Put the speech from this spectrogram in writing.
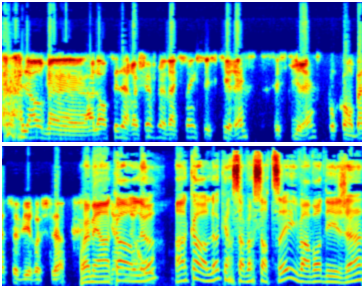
Alors, euh, alors tu sais, la recherche d'un vaccin, c'est ce qui reste. C'est ce qui reste pour combattre ce virus-là. Ouais, mais en encore là, encore là, quand ça va sortir, il va y avoir des gens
